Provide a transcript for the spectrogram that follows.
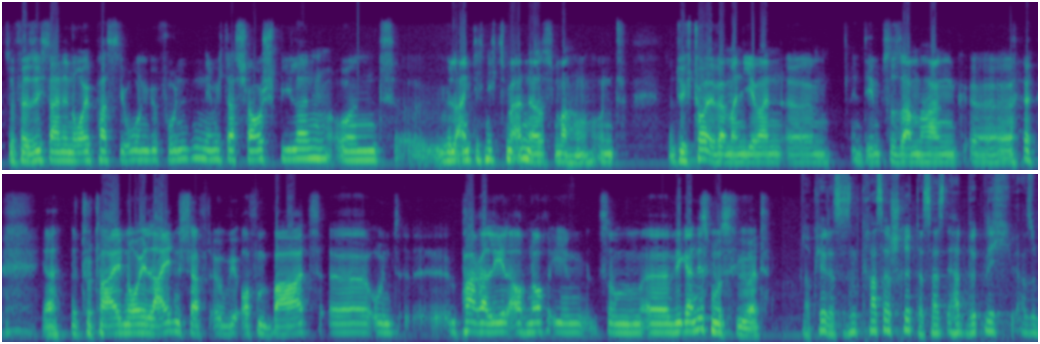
so für sich seine neue Passion gefunden, nämlich das Schauspielern und äh, will eigentlich nichts mehr anderes machen. Und natürlich toll, wenn man jemanden ähm, in dem Zusammenhang äh, ja, eine total neue Leidenschaft irgendwie offenbart äh, und äh, parallel auch noch ihm zum äh, Veganismus führt. Okay, das ist ein krasser Schritt. Das heißt, er hat wirklich, also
